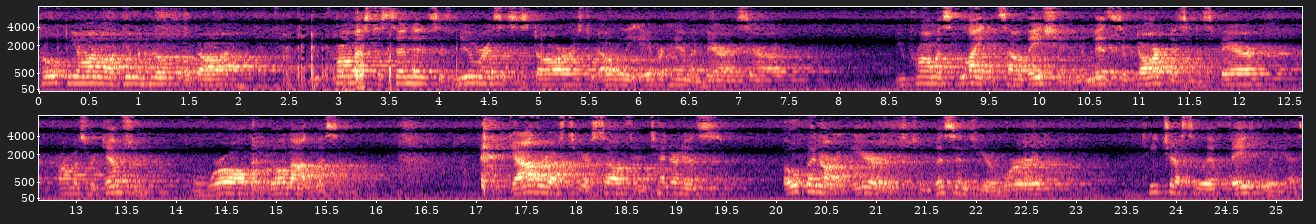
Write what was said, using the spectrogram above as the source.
Hope beyond all human hope, O God. You promised descendants as numerous as the stars to elderly Abraham and barren Sarah. You promised light and salvation in the midst of darkness and despair. You promised redemption to a world that will not listen. Gather us to yourself in tenderness. Open our ears to listen to your word. Teach us to live faithfully as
